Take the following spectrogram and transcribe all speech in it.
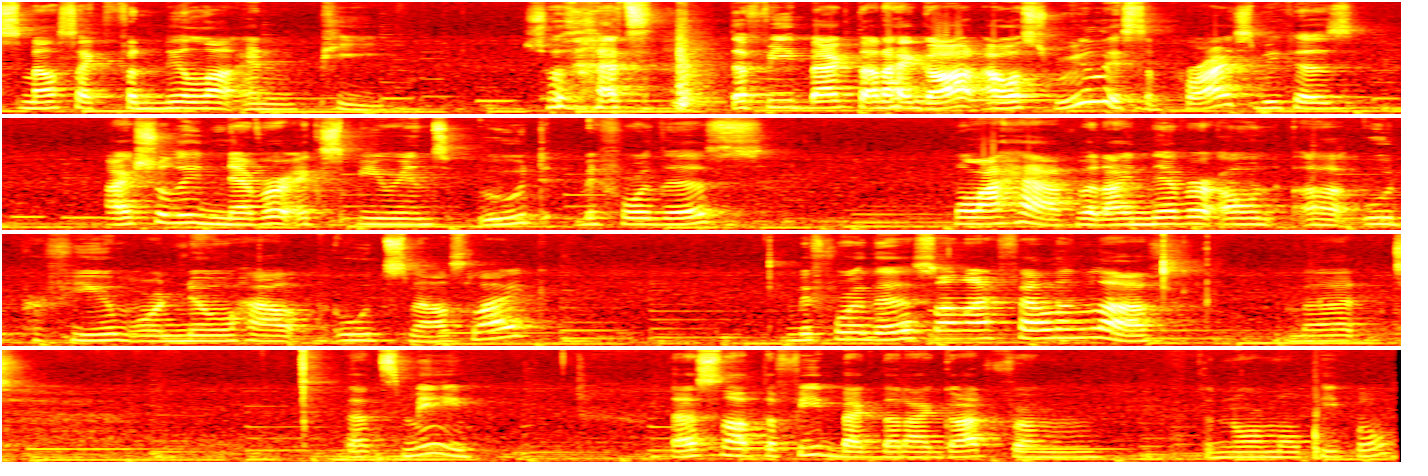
smells like vanilla and pee. So that's the feedback that I got. I was really surprised because I actually never experienced oud before this. Well, I have, but I never own a oud perfume or know how oud smells like. Before this, and I fell in love. But that's me. That's not the feedback that I got from the normal people.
